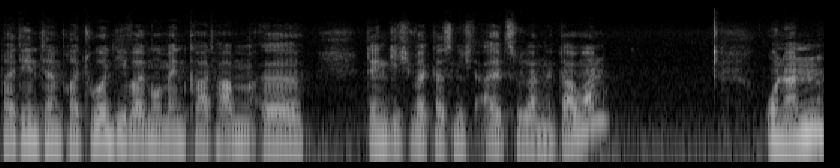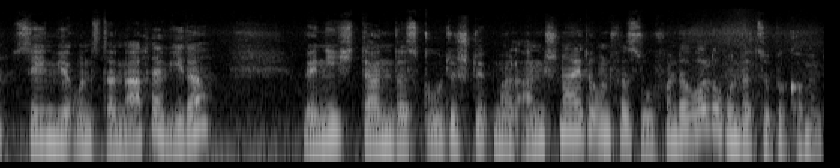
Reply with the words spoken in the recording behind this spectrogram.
Bei den Temperaturen, die wir im Moment gerade haben, äh, denke ich, wird das nicht allzu lange dauern. Und dann sehen wir uns dann nachher wieder, wenn ich dann das gute Stück mal anschneide und versuche von der Rolle runter zu bekommen.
